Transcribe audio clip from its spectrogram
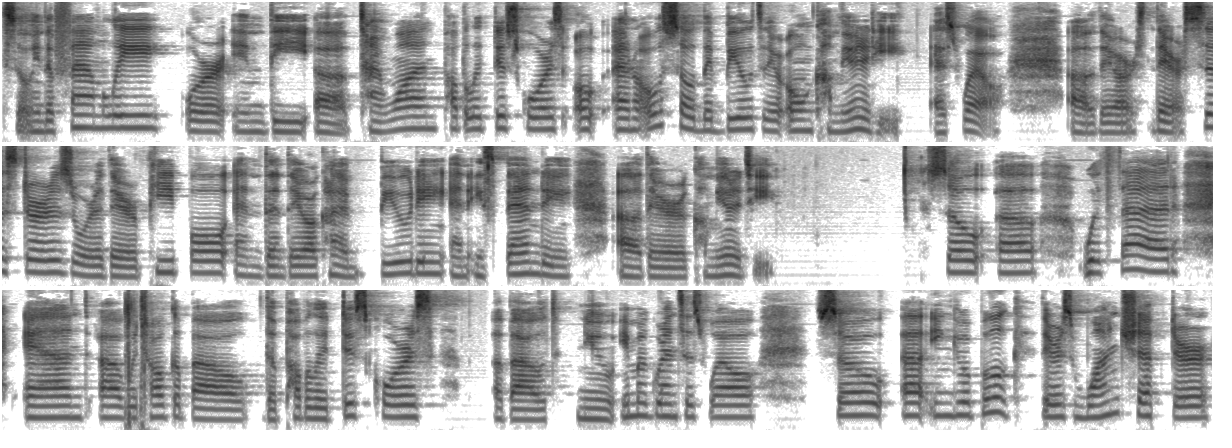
So, in the family or in the uh, Taiwan public discourse, and also they build their own community as well. Uh, they are they are sisters or they're people, and then they are kind of building and expanding uh, their community. So, uh, with that, and uh, we talk about the public discourse about new immigrants as well. So, uh, in your book, there's one chapter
